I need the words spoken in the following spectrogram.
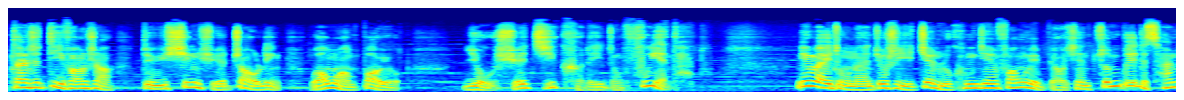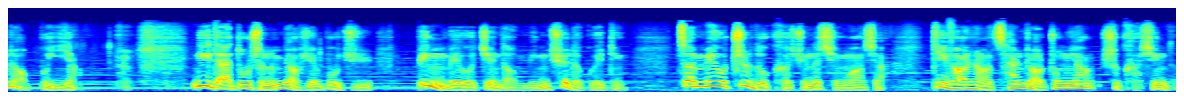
但是地方上对于新学诏令，往往抱有有学即可的一种敷衍态度。另外一种呢，就是以建筑空间方位表现尊卑的参照不一样。历代都城的庙学布局并没有见到明确的规定，在没有制度可循的情况下，地方上参照中央是可信的。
